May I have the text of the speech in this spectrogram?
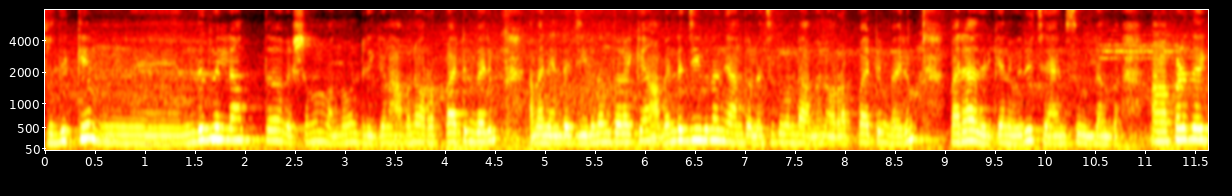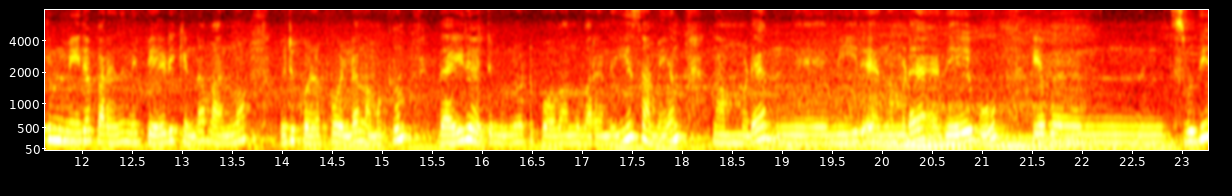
ശ്രുതിക്ക് എന്തെന്നില്ലാത്ത വിഷമം വന്നുകൊണ്ടിരിക്കണം അവൻ ഉറപ്പായിട്ടും വരും. അവൻ എന്റെ ജീവിതം തുലയ്ക്കും അവന്റെ ജീവിതം ഞാൻ തുലച്ചത് കൊണ്ട് അവൻ ഉറപ്പായിട്ടും വരും. വരാതിരിക്കാൻ ഒരു ചാൻസും ഇല്ല നമുക്ക്. അപ്പോഴത്തേക്കും മീര പറയുന്നത് നീ പേടിക്കണ്ട വന്നോ. ഒരു കുഴപ്പമില്ല നമുക്ക് ധൈര്യമായിട്ട് മുന്നോട്ട് പോകാമെന്ന് പറയുന്നത് ഈ സമയം നമ്മുടെ മീര നമ്മുടെ ദേവു ശ്രുതി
